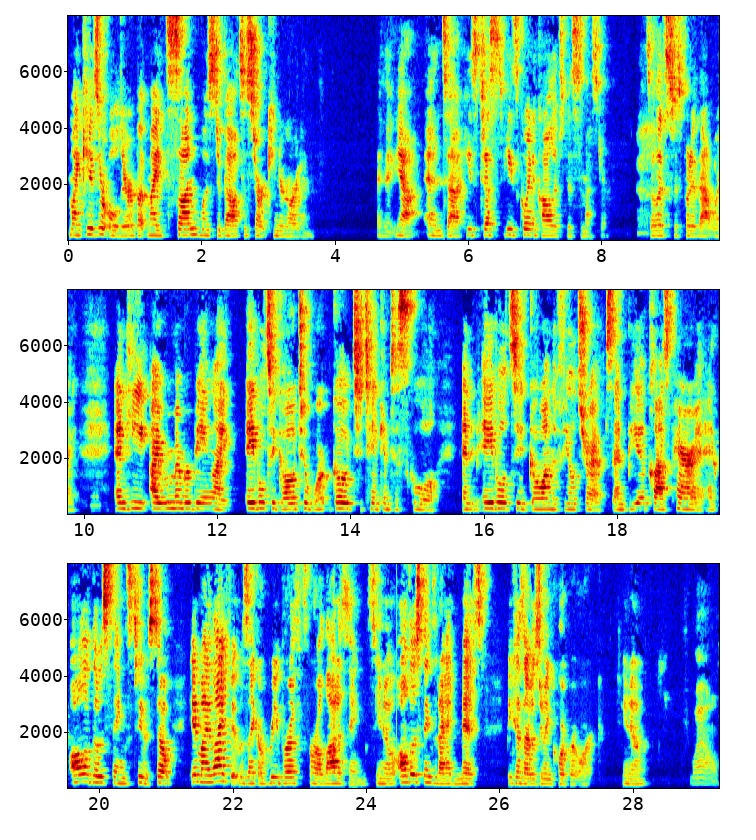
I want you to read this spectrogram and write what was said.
my kids are older, but my son was about to start kindergarten. I think, yeah. And uh, he's just, he's going to college this semester. So let's just put it that way. And he, I remember being like able to go to work, go to take him to school and able to go on the field trips and be a class parent and all of those things too. So in my life, it was like a rebirth for a lot of things, you know, all those things that I had missed because I was doing corporate work, you know. Wow.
